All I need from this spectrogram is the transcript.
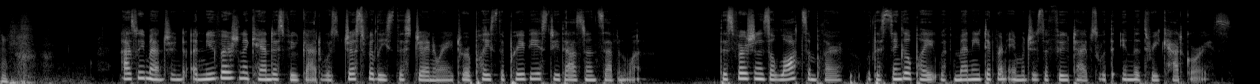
As we mentioned, a new version of Canada's Food Guide was just released this January to replace the previous 2007 one. This version is a lot simpler, with a single plate with many different images of food types within the three categories.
